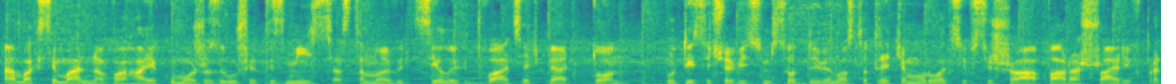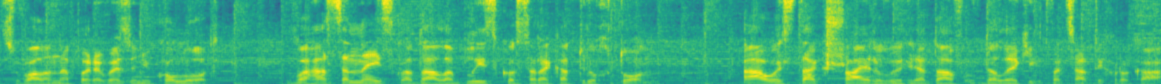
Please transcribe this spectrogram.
а максимальна вага, яку може зрушити з місця, становить цілих 25 тонн. У 1893 році в США пара шарів працювала на перевезенні колод. Вага саней складала близько 43 тонн. А ось так Шайр виглядав в далеких 20-х роках.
